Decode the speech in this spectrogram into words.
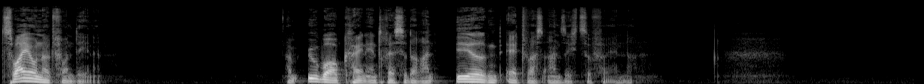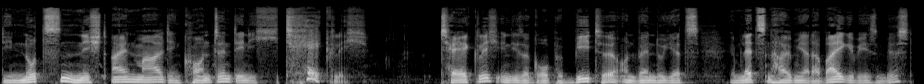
200 von denen haben überhaupt kein Interesse daran, irgendetwas an sich zu verändern. Die nutzen nicht einmal den Content, den ich täglich, täglich in dieser Gruppe biete. Und wenn du jetzt im letzten halben Jahr dabei gewesen bist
